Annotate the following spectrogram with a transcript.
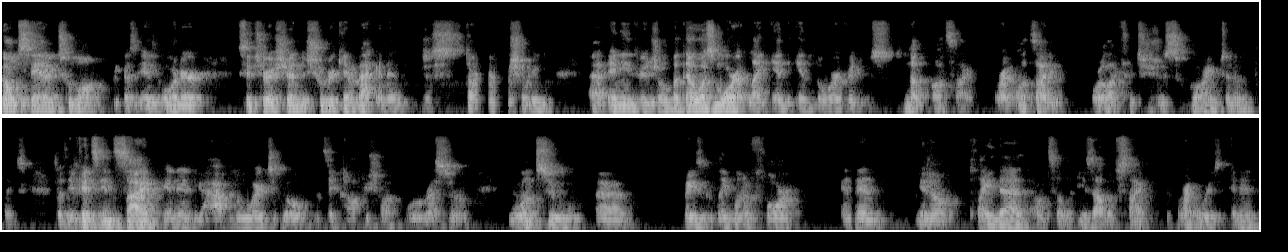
don't stay there too long because in order situation, the shooter came back and then just start shooting uh, any individual. But that was more like in indoor venues, not outside, right? Outside or like to just going to another place. But if it's inside and then you have nowhere to go, let's say coffee shop or restaurant, you want to uh, basically on the floor, and then you know play that until he's out of sight, right? And then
